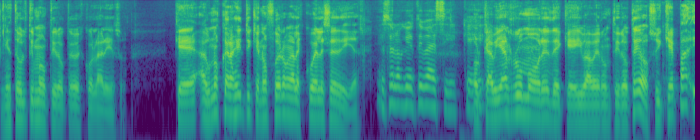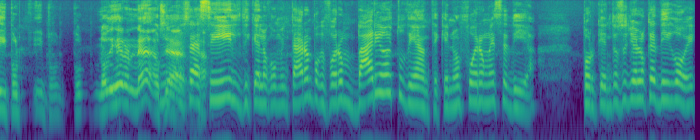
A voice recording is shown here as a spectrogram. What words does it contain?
en este último tiroteo escolar y eso, que a unos carajitos y que no fueron a la escuela ese día, Eso es lo que yo te iba a decir, que porque habían rumores de que iba a haber un tiroteo. ¿Y qué pa- y, por- y por- por- no dijeron nada? O sea, ah, sí, que lo comentaron porque fueron varios estudiantes que no fueron ese día, porque entonces yo lo que digo es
